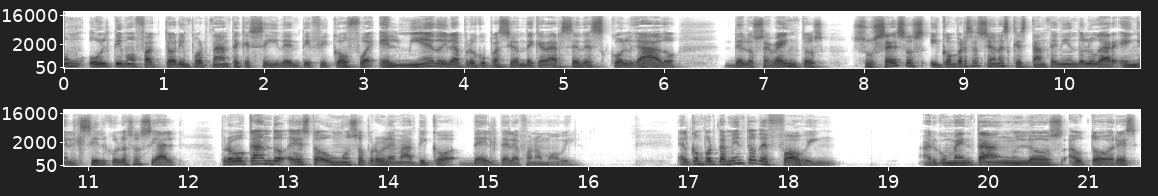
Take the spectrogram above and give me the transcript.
Un último factor importante que se identificó fue el miedo y la preocupación de quedarse descolgado de los eventos, sucesos y conversaciones que están teniendo lugar en el círculo social, provocando esto un uso problemático del teléfono móvil. El comportamiento de fobbing, argumentan los autores,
